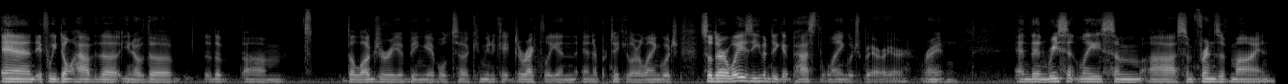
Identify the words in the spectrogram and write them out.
and if we don't have the you know the the um, the luxury of being able to communicate directly in, in a particular language, so there are ways even to get past the language barrier, right? And then recently, some uh, some friends of mine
